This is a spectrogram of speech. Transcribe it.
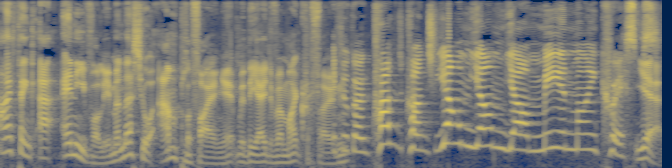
I think at any volume, unless you're amplifying it with the aid of a microphone. If you're going crunch, crunch, yum, yum, yum, me and my crisps. Yeah.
